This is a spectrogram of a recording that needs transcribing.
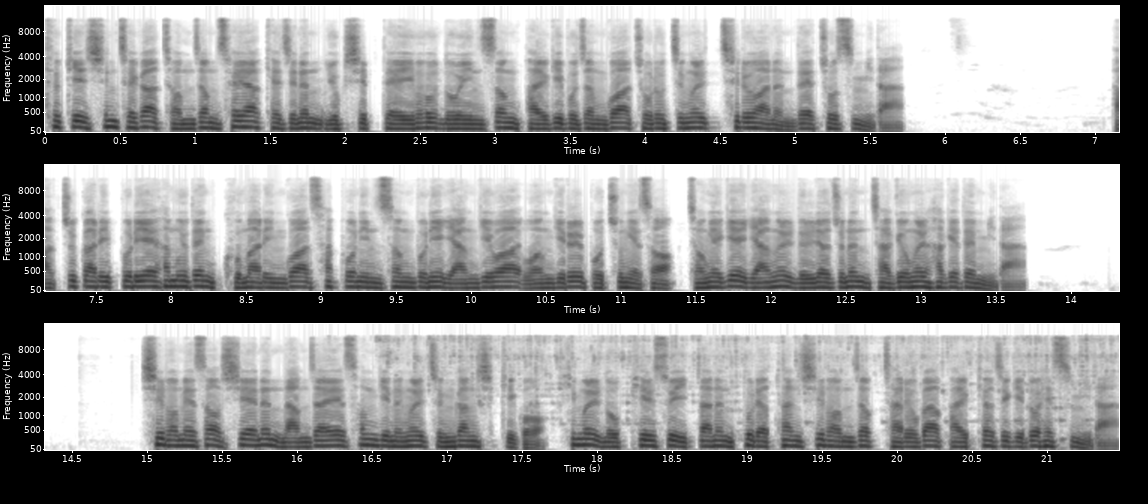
특히 신체가 점점 쇠약해지는 60대 이후 노인성 발기부전과 조루증을 치료하는 데 좋습니다. 박주가리 뿌리에 함유된 구마린과 사포닌 성분이 양기와 원기를 보충해서 정액의 양을 늘려주는 작용을 하게 됩니다. 실험에서 시에는 남자의 성기능을 증강시키고 힘을 높일 수 있다는 뚜렷한 실험적 자료가 밝혀지기도 했습니다.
